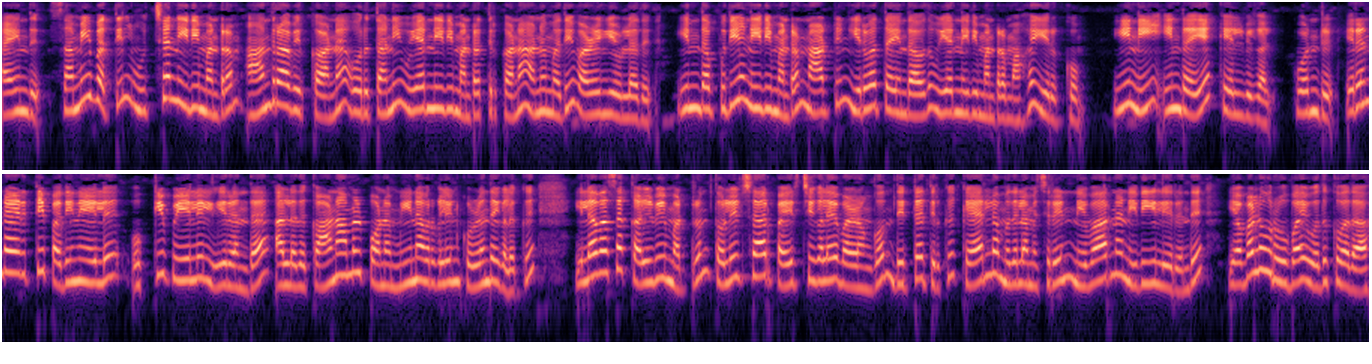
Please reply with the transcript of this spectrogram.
ஐந்து. சமீபத்தில் உச்ச நீதிமன்றம் ஆந்திராவிற்கான ஒரு தனி உயர்நீதிமன்றத்திற்கான அனுமதி வழங்கியுள்ளது. இந்த புதிய நீதிமன்றம் நாட்டின் இருபத்தைந்தாவது உயர்நீதிமன்றமாக இருக்கும். இனி இன்றைய கேள்விகள். ஒன்று. இரண்டாயிரத்தி பதினேழு ஒக்கி புயலில் இறந்த அல்லது காணாமல் போன மீனவர்களின் குழந்தைகளுக்கு இலவச கல்வி மற்றும் தொழிற்சார் பயிற்சிகளை வழங்கும் திட்டத்திற்கு கேரள முதலமைச்சரின் நிவாரண நிதியிலிருந்து எவ்வளவு ரூபாய் ஒதுக்குவதாக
